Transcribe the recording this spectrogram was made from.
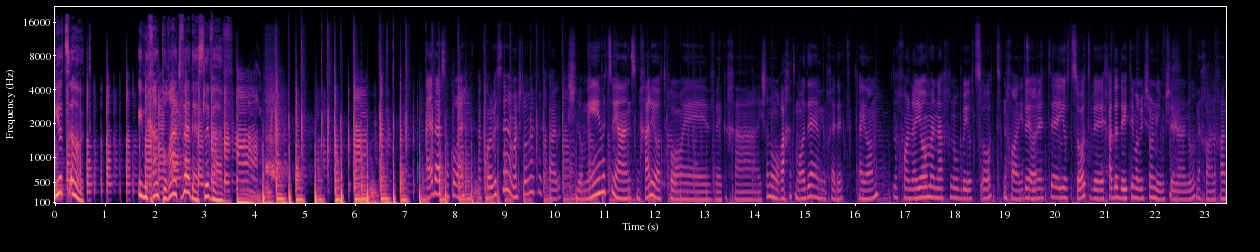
יוצאות עם מיכל פורת והדס לבב. היי הדס, מה קורה? הכל בסדר, מה שלומך מיכל? שלומי מצוין, שמחה להיות פה, אה, וככה, יש לנו אורחת מאוד אה, מיוחדת היום. נכון, היום אנחנו ביוצאות. נכון, יוצאות. באמת אה, יוצאות, ואחד הדייטים הראשונים שלנו. נכון, נכון.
